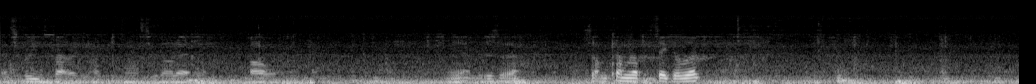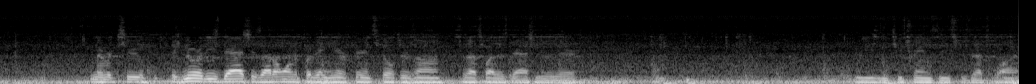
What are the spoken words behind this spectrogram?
That screen's to with all that power. There's a something coming up to take a look. Remember to ignore these dashes. I don't want to put any interference filters on, so that's why those dashes are there. We're using two transducers, that's why.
